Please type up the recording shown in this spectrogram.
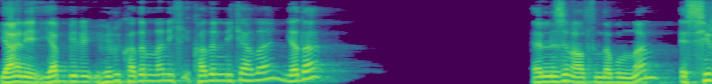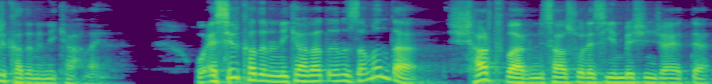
Yani ya bir hür kadınla nik kadın nikahlayın ya da elinizin altında bulunan esir kadını nikahlayın. O esir kadını nikahladığınız zaman da şart var Nisa suresi 25. ayette.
